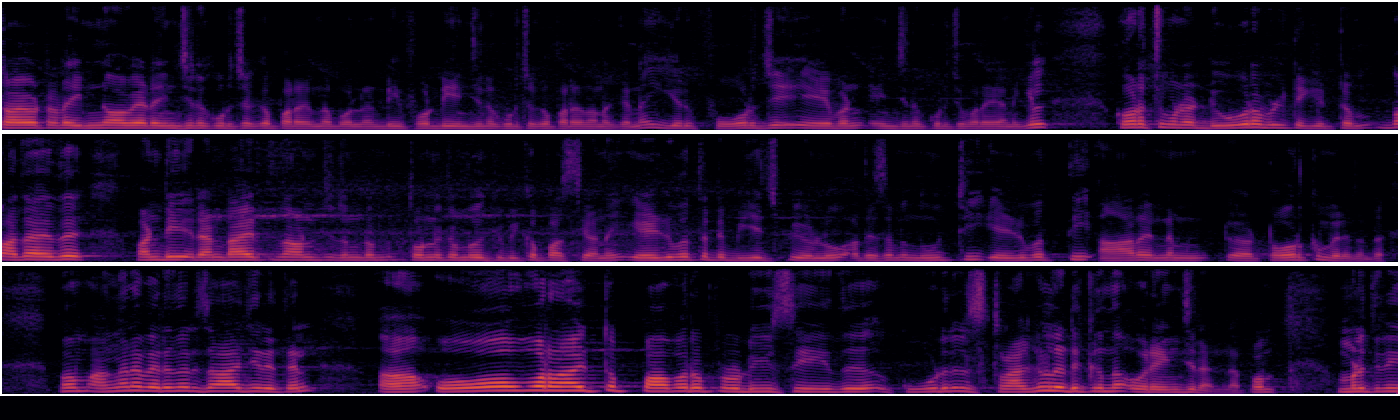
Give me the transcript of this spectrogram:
ടൊയോട്ടയുടെ ഇന്നോവയുടെ എഞ്ചിനെ കുറിച്ചൊക്കെ പറയുന്ന പോലെ ഡി ഫോർ ഡി എഞ്ചിനെ കുറിച്ചൊക്കെ പറയുന്ന കണക്ക് തന്നെ ഈ ഒരു ഫോർ ജെ എ വൺ എഞ്ചിനെ കുറിച്ച് പറയുകയാണെങ്കിൽ കുറച്ചും കൂടെ ഡ്യൂറബിലിറ്റി കിട്ടും. അതായത് വണ്ടി രണ്ടായിരത്തി നാനൂറ്റി തൊണ്ണൂ തൊണ്ണൂറ്റൊമ്പത് ക്യൂബിക് കപ്പാസിറ്റിയാണ് എഴുപത്തെട്ട് ബി എച്ച് പി ഉള്ളൂ. അതേസമയം നൂറ്റി എഴുപത്തി ആറ് എൻ എം ടോർക്കും വരുന്നുണ്ട്. അപ്പം അങ്ങനെ വരുന്നൊരു സാഹചര്യത്തിൽ ഓവറായിട്ട് പവർ പ്രൊഡ്യൂസ് ചെയ്ത് കൂടുതൽ സ്ട്രഗിൾ എടുക്കുന്ന ഒരു എഞ്ചിനല്ല. അപ്പം നമ്മളിത്തിരി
